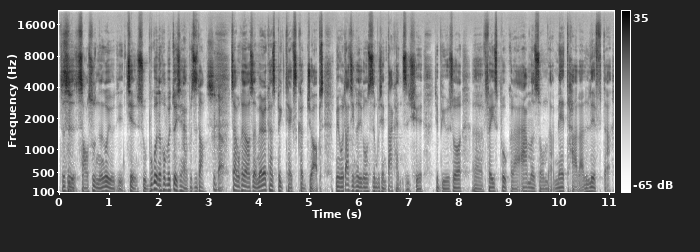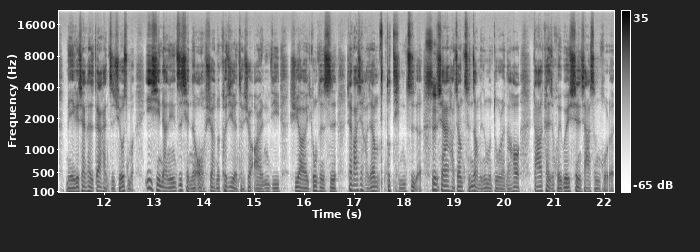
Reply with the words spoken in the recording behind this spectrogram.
这是少数能够有点建树。不过呢，会不会兑现还不知道。是的，在我们看到的是 America's Big Tech cut jobs，美国大型科技公司目前大砍职缺，就比如说呃 Facebook 啦、Amazon 啦、Meta 啦、Lyft 啊，每一个现在开始大砍职缺。为什么？疫情两年之前呢？哦，需要很多科技人才，需要 R&D。需要工程师，现在发现好像都停滞了，是现在好像成长没那么多了，然后大家开始回归线下生活了，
